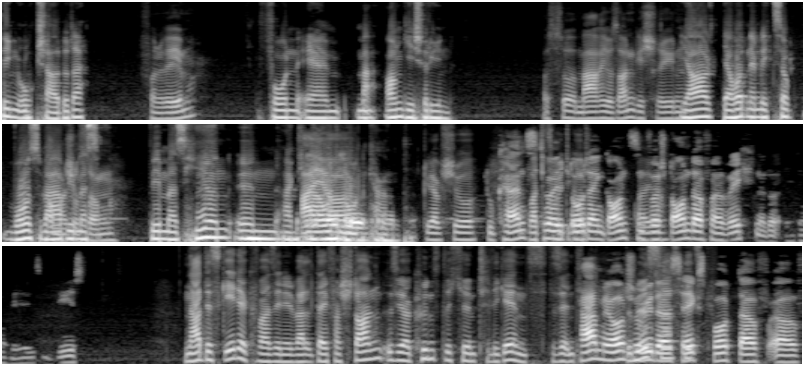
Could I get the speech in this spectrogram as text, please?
Ding angeschaut, oder? Von wem? Von ähm, Ma- angeschrien. Achso, Marius angeschrien. Ja, der hat nämlich gesagt, was war, wie man sagen. wie man das Hirn in eine Cloud Ah, ja. laden kann. Ich glaub schon. Du kannst Was halt da deinen ganzen Ah, ja. Verstand auf einen Rechner. Da, Alter, wie ist denn das? Na, das geht ja quasi nicht, weil dein Verstand ist ja künstliche Intelligenz. Das ist ja Haben wir auch Du schon wieder jetzt- Sexbot auf, auf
